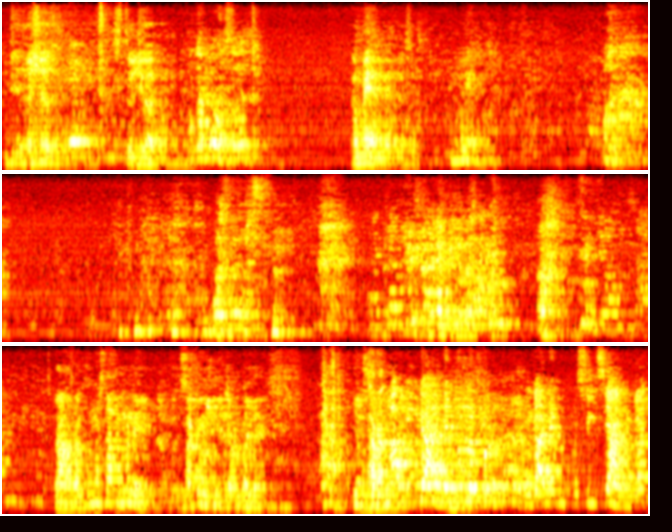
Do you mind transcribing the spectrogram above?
nusyus setuju aku. Bukan khusus. Kemen deh khusus. Nah aku masalah apa nih. Aku coba deh Tapi enggak ada dulu per, enggak ada perselisihan kan?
